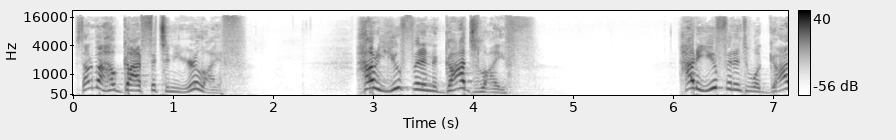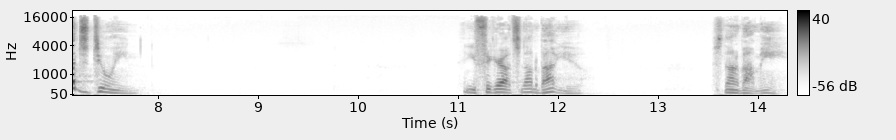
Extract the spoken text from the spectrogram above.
It's not about how God fits into your life. How do you fit into God's life? How do you fit into what God's doing? And you figure out it's not about you, it's not about me.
